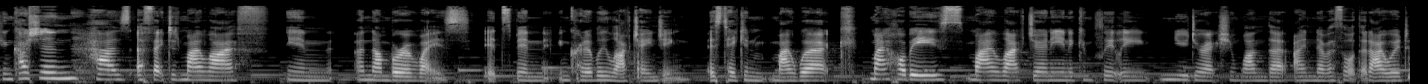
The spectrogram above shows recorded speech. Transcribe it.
Concussion has affected my life in a number of ways. It's been incredibly life changing. It's taken my work, my hobbies, my life journey in a completely new direction, one that I never thought that I would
